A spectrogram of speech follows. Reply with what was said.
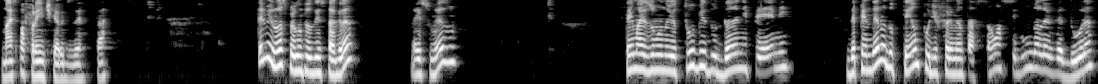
Mais para frente, quero dizer, tá? Terminou as perguntas do Instagram? É isso mesmo? Tem mais uma no YouTube do Dani PM. Dependendo do tempo de fermentação, a segunda levedura,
